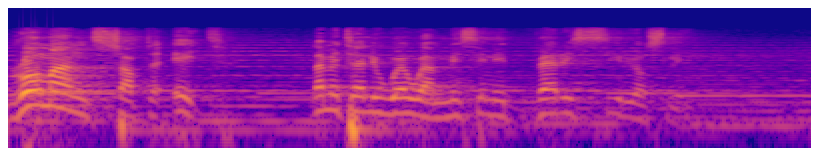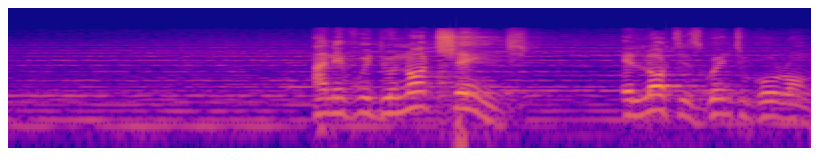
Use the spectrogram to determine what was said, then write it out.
Romans chapter 8. Let me tell you where we are missing it very seriously. And if we do not change, a lot is going to go wrong.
